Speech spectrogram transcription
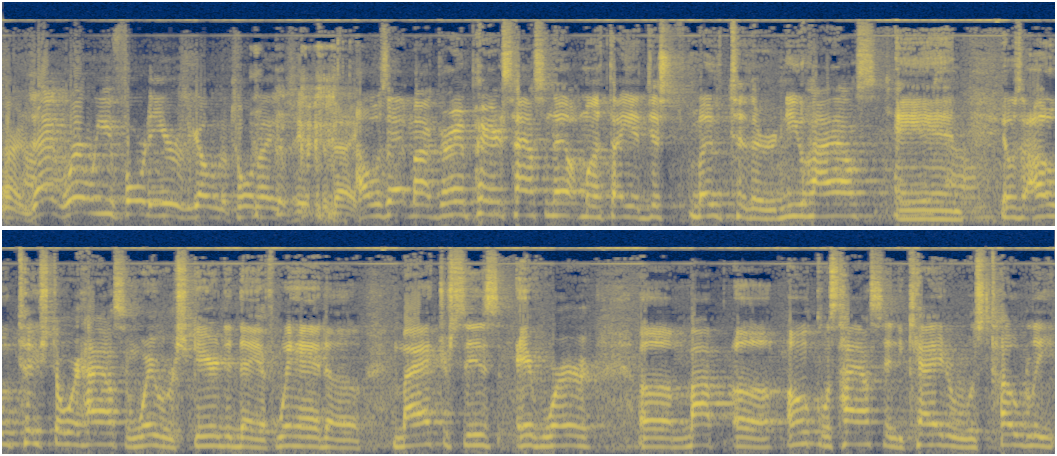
All right, Zach, where were you 40 years ago when the tornadoes hit today? I was at my grandparents' house in Elkmont. They had just moved to their new house, and it was an old two-story house, and we were scared to death. We had uh, mattresses everywhere. Uh, my uh, uncle's house in Decatur was totally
